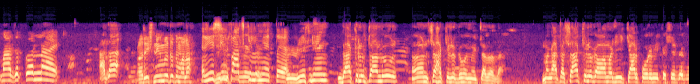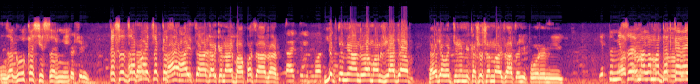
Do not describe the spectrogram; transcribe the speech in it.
माझं कोण नाही? आता रेशनिंग मिळतं तुम्हाला? रेशीम पाच किलो मिळत. रिसनिंग दहा किलो तांदूळ आणि सहा किलो गहू मिळतात आता. मग आता सहा किलो गव्हामध्ये ही चार पोरं मी कसे जगवू? जगू कशी सर मी? कशी? कसं जगवायचं नाही? कसं आईचा आधार का नाही? बापाचा आधार? एक तर मी आंधळा माणूस याच्या ह्याच्या वतीने मी कसं सांभाळायचं आता ही पोरं मी. तुम्ही सर मला मदत करायला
